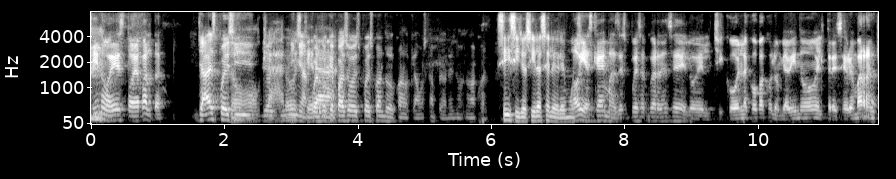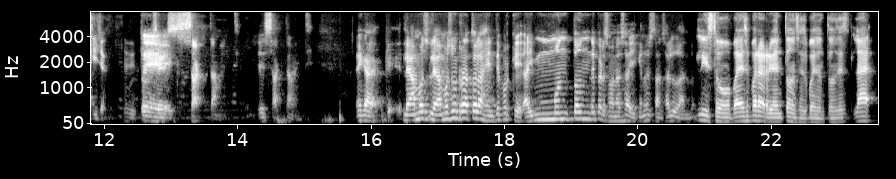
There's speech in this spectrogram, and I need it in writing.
Sí, no es, todavía falta. Ya después sí, No, yo claro, ni me que acuerdo era- qué pasó después cuando, cuando quedamos campeones, no, no me acuerdo. Sí, sí, yo sí la celebré mucho. No, y es que además después, acuérdense de lo del chico en la Copa Colombia, vino el 3-0 en Barranquilla. Entonces, Exactamente, exactamente. Venga, que- le damos, le damos un rato a la gente porque hay un montón de personas ahí que nos están saludando. listo, váyase para arriba entonces. Bueno, entonces la,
